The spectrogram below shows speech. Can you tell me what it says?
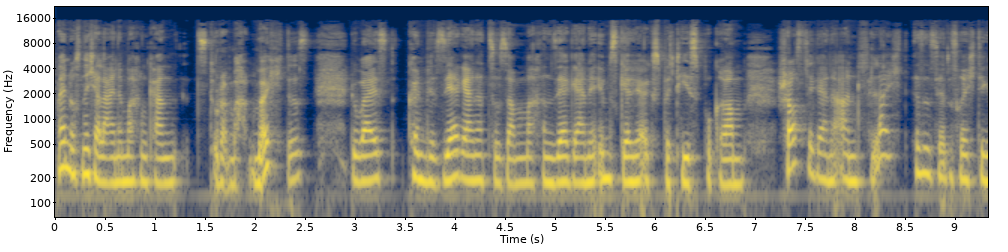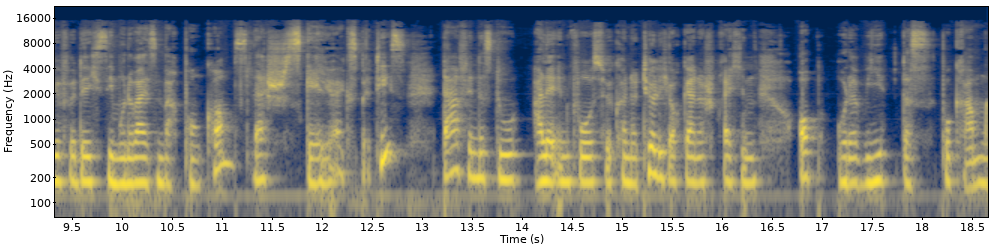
Wenn du es nicht alleine machen kannst oder machen möchtest, du weißt, können wir sehr gerne zusammen machen, sehr gerne im Scale Your Expertise Programm. Schaust dir gerne an, vielleicht ist es ja das Richtige für dich, simoneweißenbach.com slash Scale Your Expertise. Da findest du alle Infos. Wir können natürlich auch gerne sprechen ob oder wie das Programm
